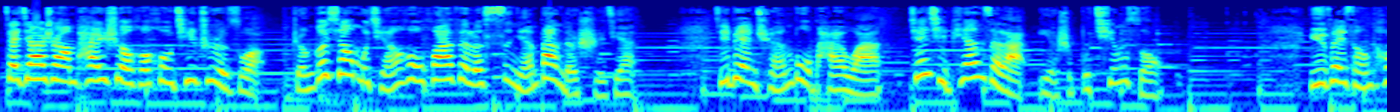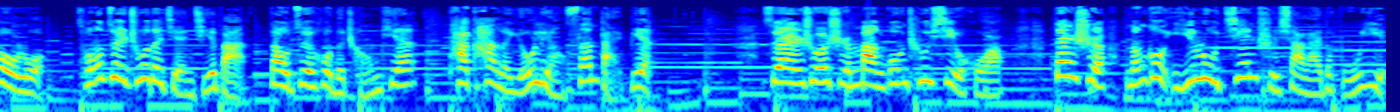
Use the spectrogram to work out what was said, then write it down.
再加上拍摄和后期制作，整个项目前后花费了四年半的时间，即便全部拍完，剪起片子来也是不轻松。于飞曾透露。从最初的剪辑版到最后的成片，他看了有两三百遍。虽然说是慢工出细活，但是能够一路坚持下来的不易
